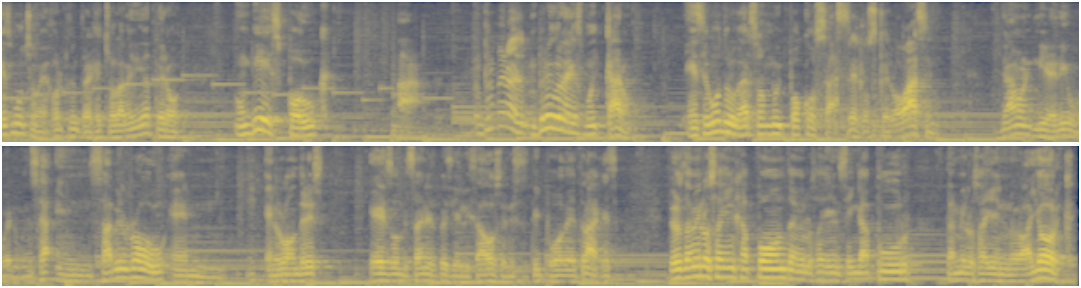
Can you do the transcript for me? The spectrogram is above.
es mucho mejor que un traje hecho a la medida, pero un bespoke, ah, en, primer, en primer lugar es muy caro. En segundo lugar son muy pocos sastres los que lo hacen. Ya no- ni le digo, bueno, en, Sa- en Savile Row, en, en Londres, es donde están especializados en este tipo de trajes. Pero también los hay en Japón, también los hay en Singapur, también los hay en Nueva York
